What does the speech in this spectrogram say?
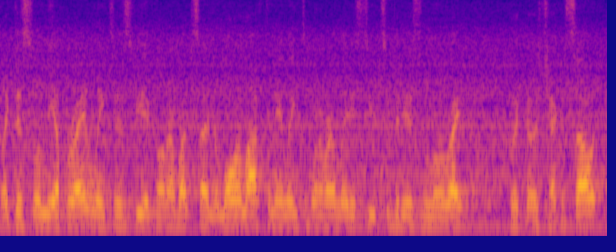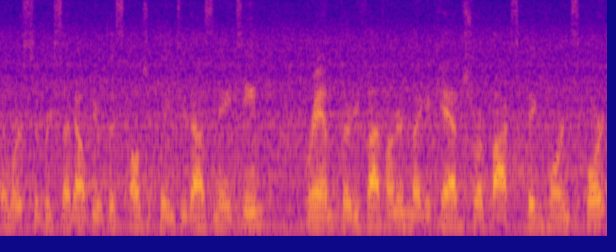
like this one in the upper right, a link to this vehicle on our website in the lower left, and a link to one of our latest YouTube videos in the lower right. Click those, check us out, and we're super excited to help you with this ultra clean 2018 Ram 3500 Mega Cab Short Box Bighorn Sport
